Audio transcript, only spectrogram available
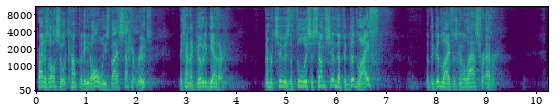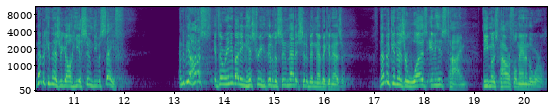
Pride is also accompanied always by a second root. They kind of go together. Number two is the foolish assumption that the good life, that the good life is going to last forever. Nebuchadnezzar, y'all, he assumed he was safe. And to be honest, if there were anybody in history who could have assumed that, it should have been Nebuchadnezzar. Nebuchadnezzar was, in his time, the most powerful man in the world.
